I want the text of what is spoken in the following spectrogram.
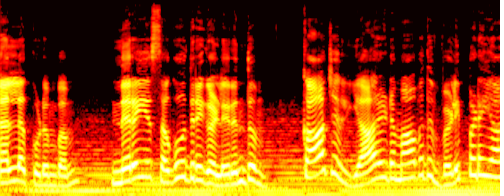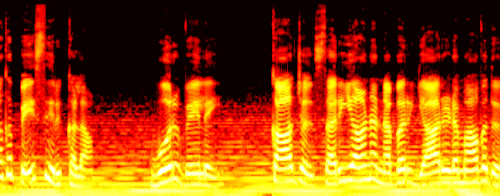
நல்ல குடும்பம் நிறைய சகோதரிகள் இருந்தும் காஜல் யாரிடமாவது வெளிப்படையாக பேசியிருக்கலாம். ஒருவேளை காஜல் சரியான நபர் யாரிடமாவது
